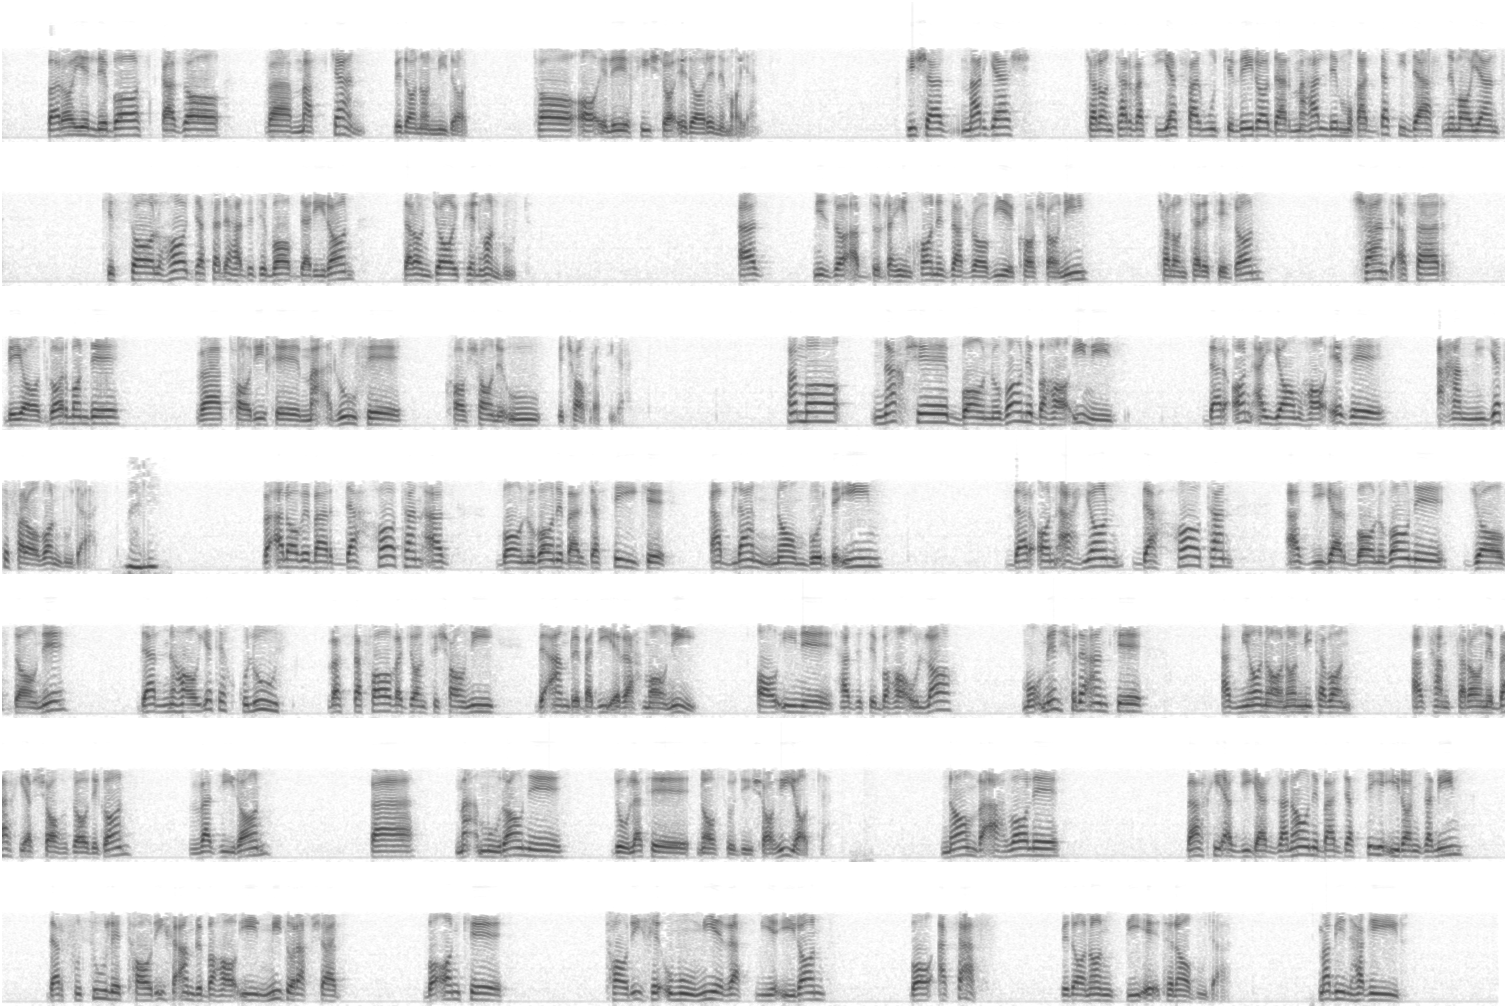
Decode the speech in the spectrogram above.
برای لباس، غذا و مسکن به دانان می‌داد تا عائله خیش را اداره نمایند. پیش از مرگش کلانتر وصیت فرمود که وی را در محل مقدسی دفن نمایند که سالها جسد حضرت باب در ایران در آن جای پنهان بود. از میرزا عبدالرحیم خان زرابی کاشانی کلانتر تهران چند اثر به یادگار مانده و تاریخ معروف کاشان او به چاپ رسیده است. اما نقش بانوان بهایی نیز در آن ایام حائز اهمیت فراوان بوده است. بله. و علاوه بر ده تن از بانوان برجسته ای که قبلا نام برده ایم در آن احیان ده تن از دیگر بانوان جاودانه در نهایت خلوص و صفا و جانفشانی به امر بدیع رحمانی آین حضرت بهاءالله مؤمن شده اند که از میان آنان می‌توان از همسران برخی از شاهزادگان وزیران و مأموران دولت ناصرالدین شاهی یاد کرد. نام و احوال برخی از دیگر زنان برجسته ایران زمین در فصول تاریخ امر بهایی می درخشد با آنکه تاریخ عمومی رسمی ایران با اسف به دانان بی بوده است. مبین حقیر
